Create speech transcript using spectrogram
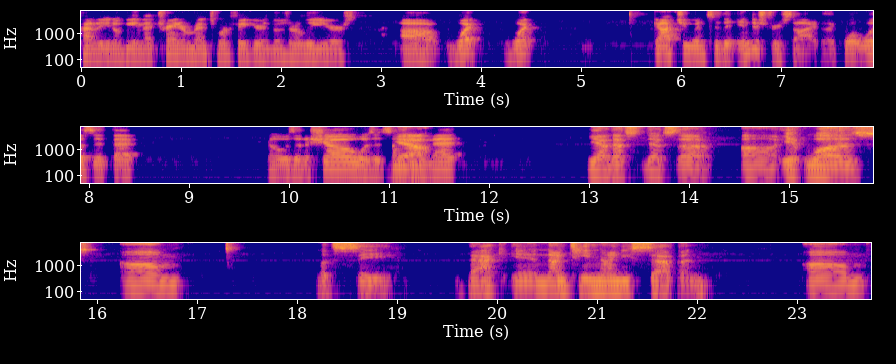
kind of you know being that trainer mentor figure in those early years uh, what what got you into the industry side? Like, what was it that, you know, was it a show? Was it something yeah. you met? Yeah, that's, that's, uh, uh, it was, um, let's see, back in 1997, um,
